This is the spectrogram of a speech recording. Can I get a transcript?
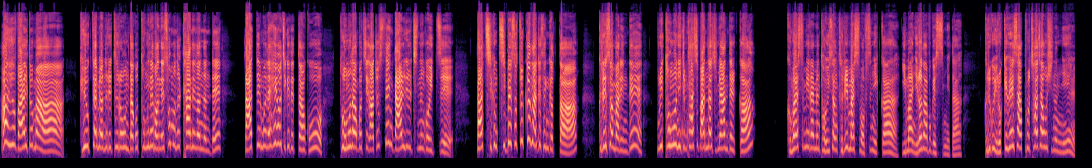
아유 말도 마. 교육자 며느리 들어온다고 동네방네 소문을 다 내놨는데 나 때문에 헤어지게 됐다고 동훈 아버지가 아주 쌩 난리를 치는 거 있지. 나 지금 집에서 쫓겨나게 생겼다. 그래서 말인데 우리 동훈이 좀 다시 만나주면 안 될까? 그 말씀이라면 더 이상 드릴 말씀 없으니까 이만 일어나 보겠습니다. 그리고 이렇게 회사 앞으로 찾아오시는 일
